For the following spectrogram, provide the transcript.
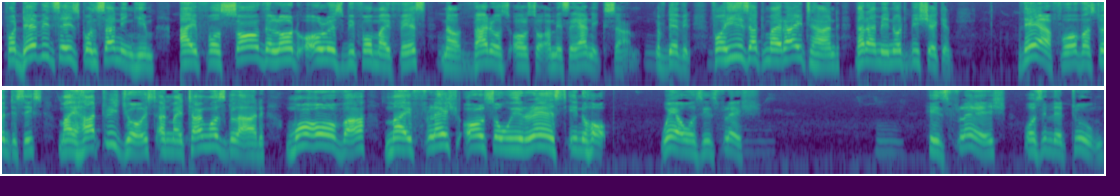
For David says concerning him, I foresaw the Lord always before my face. Now, that was also a messianic psalm of David. For he is at my right hand that I may not be shaken. Therefore, verse 26, my heart rejoiced and my tongue was glad. Moreover, my flesh also will rest in hope. Where was his flesh? His flesh was in the tomb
